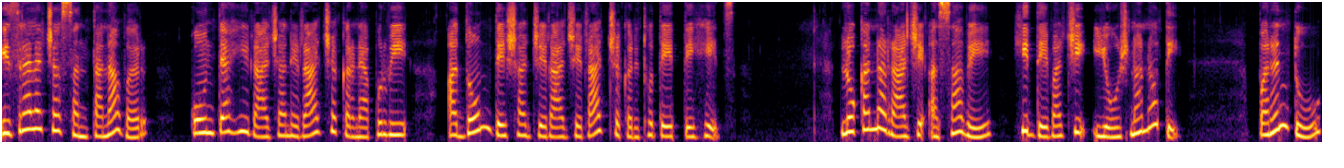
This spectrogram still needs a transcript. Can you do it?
इस्रायलाच्या संतानावर कोणत्याही राजाने राज्य करण्यापूर्वी अदोम देशात जे राजे राज्य करीत होते ते हेच. लोकांना राजे असावे ही देवाची योजना नव्हती. परंतु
